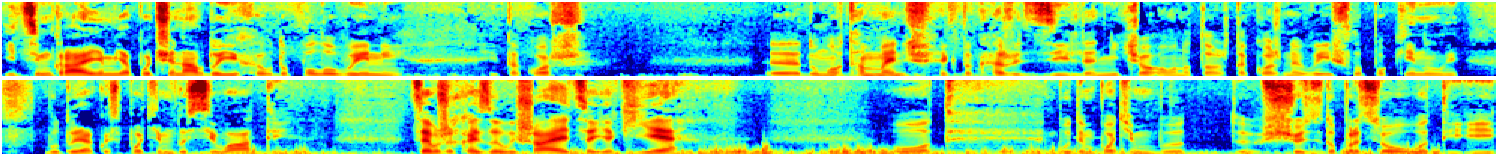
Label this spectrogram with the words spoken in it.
І цим краєм я починав, доїхав до половини. І також е, думав там менше, як то кажуть, зілля. Нічого воно також не вийшло, покинули. Буду якось потім досівати. Це вже хай залишається як є. От. Будемо потім е, щось допрацьовувати і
